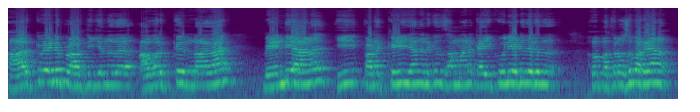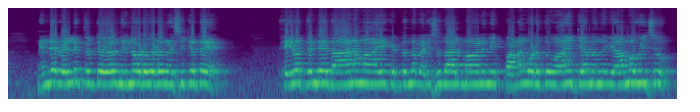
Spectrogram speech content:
ആർക്ക് വേണ്ടി പ്രാർത്ഥിക്കുന്നത്? അവർക്ക് ഉണ്ടാകാൻ വേണ്ടിയാണ് ഈ പണക്കിഴി ഞാൻ നിനക്ക് സമ്മാനം കൈക്കൂലിയായിട്ട് തരുന്നത്. അപ്പൊ പത്രോസ് പറയാണ് നിന്റെ വെള്ളിത്തുട്ടുകൾ നിന്നോടുകൂടെ നശിക്കട്ടെ. ദൈവത്തിന്റെ ദാനമായി കിട്ടുന്ന പരിശുദ്ധാത്മാവിനെ നീ പണം കൊടുത്ത് വാങ്ങിക്കാമെന്ന് വ്യാമോഹിച്ചു.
